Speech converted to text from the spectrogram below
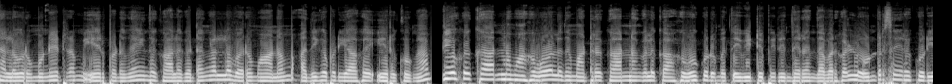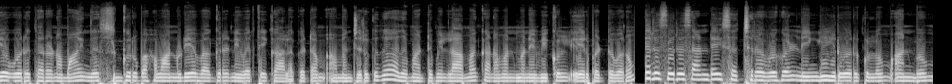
நல்ல ஒரு முன்னேற்றம் ஏற்படுங்க. இந்த காலகட்டங்களில் வருமானம் அதிகப்படியாக இருக்குங்க. உத்தியோக காரணமாகவோ அல்லது மற்ற காரணங்களுக்காகவோ குடும்பத்தை விட்டு பிரிந்திருந்தவர்கள் ஒன்று சேரக்கூடிய ஒரு தருணமா இந்த குரு பகவானுடைய வக்ர நிவர்த்தி காலகட்டம் அமைஞ்சிருக்குது. அது மட்டும் கணவன் மனைவிக்குள் ஏற்பட்டு வரும். சிறு சிறு சண்டை சச்சரவுகள் நீங்கி இருவருக்குள்ளும் அன்பும்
